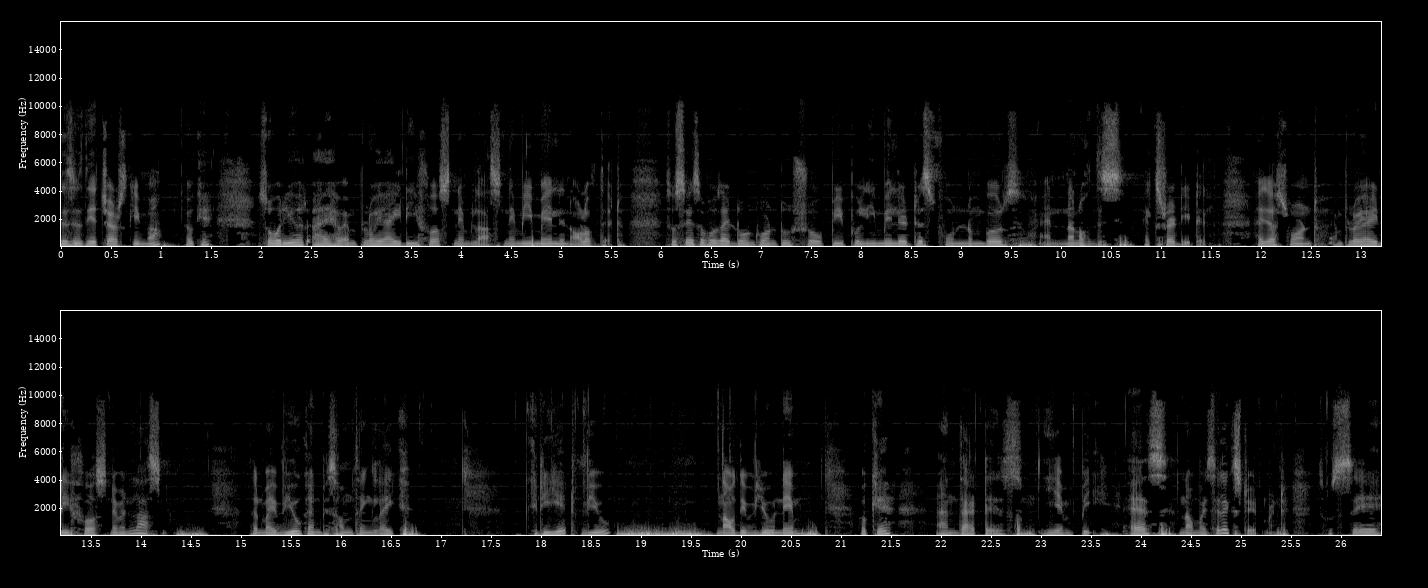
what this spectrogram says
this is the HR schema okay? So over here I have employee ID first name last name email and all of that. So say suppose I don't want to show people email address phone numbers and none of this extra detail. I just want employee ID first name and last name. Then my view can be something like create view now the view name okay? And that is emp as now my select statement. So say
